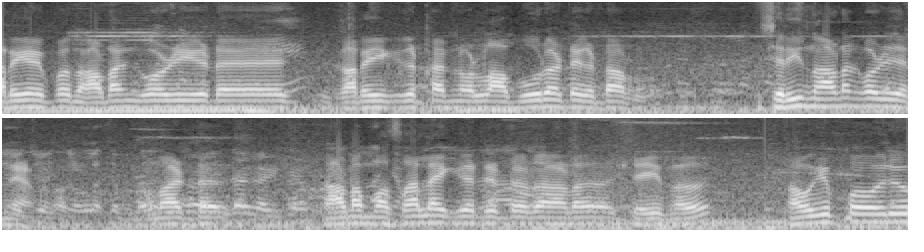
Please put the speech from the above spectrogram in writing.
അറിയാം ഇപ്പോൾ നാടൻ കോഴിയുടെ കറി കിട്ടാനുള്ള അപൂർവമായിട്ട് കിട്ടാറുള്ളൂ. ശരി നാടൻ കോഴി തന്നെയാണ്. നന്നായിട്ട് നാടൻ മസാലയൊക്കെ ഇട്ടിട്ടാണ് ചെയ്യുന്നത്. നമുക്കിപ്പോൾ ഒരു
